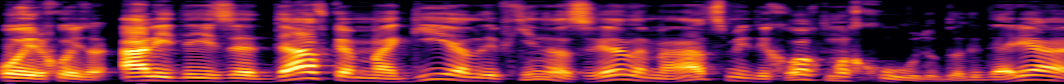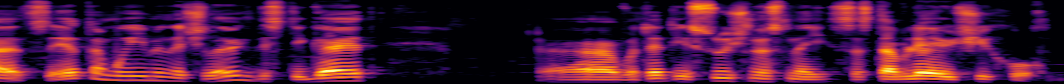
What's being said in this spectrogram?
Ойрхойзер. Алидейзе давка магия левхина с гелем ацмиды худу. Благодаря этому именно человек достигает э, вот этой сущностной составляющей хохмы.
